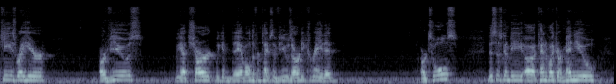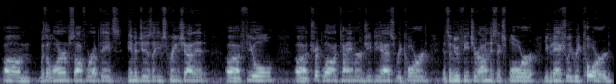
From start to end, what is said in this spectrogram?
keys right here. Our views. We got chart. We could they have all different types of views already created. Our tools. This is going to be uh, kind of like our menu um, with alarms, software updates, images that you've screenshotted, uh, fuel, uh, trip log, timer, GPS, record. It's a new feature on this Explorer. You can actually record,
